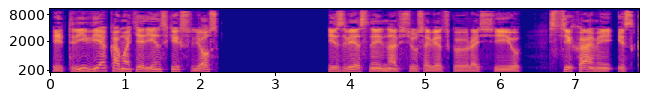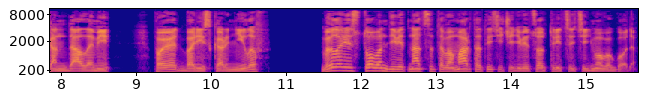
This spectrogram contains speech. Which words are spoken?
и три века материнских слез. Известный на всю советскую Россию стихами и скандалами поэт Борис Корнилов был арестован 19 марта 1937 года.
